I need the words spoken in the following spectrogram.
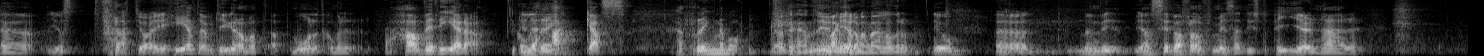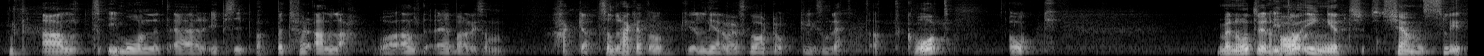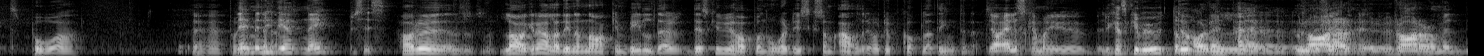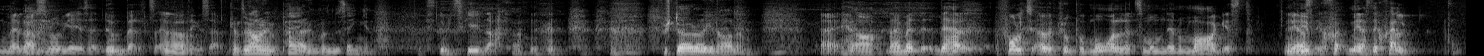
Eh, just för att jag är helt övertygad om att, att molnet kommer haverera. kommer eller regn- hackas. Jag regnar bort. Ja, det händer Det ju med jämna mellanrum. Jo, eh, men vi, jag ser bara framför mig så här dystopier när allt i molnet är i princip öppet för alla. Och allt är bara liksom hackat, sönderhackat och nedlagsbart och liksom lätt att komma åt. Och Men återigen, ha inget känsligt på, eh, på nej, men internet. det, nej, precis. Har du, lagra alla dina nakenbilder. Det ska du ju ha på en hårddisk som aldrig varit uppkopplad till internet. Ja, eller så kan man ju Du kan skriva ut dem, ha dem i en dubbel, rara, sängen. rara dem med, med lösenord och grejer, så här, dubbelt eller någonting så här. Kan inte du ha dem i en pärm under sängen? Utskrivna. Förstör originalen. Nej, ja, nej, men det här, folks övertro på molnet som om det är något magiskt. Medan det är- det, medan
